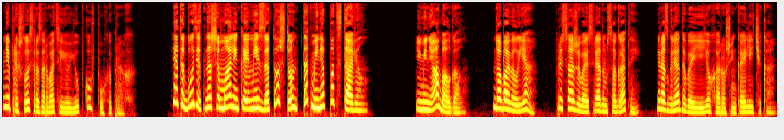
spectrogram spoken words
мне пришлось разорвать ее юбку в пух и прах. «Это будет наша маленькая месть за то, что он так меня подставил!» «И меня оболгал», — добавил я, присаживаясь рядом с Агатой и разглядывая ее хорошенькое личико.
